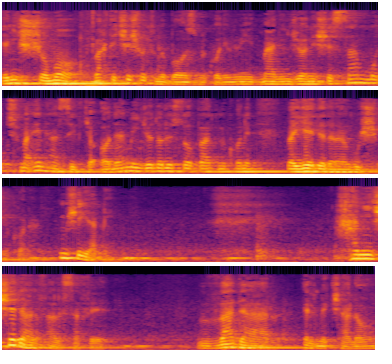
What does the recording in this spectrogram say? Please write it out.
یعنی شما وقتی چشمتون رو باز می‌کنید می‌بینید من اینجا نشستم مطمئن هستید که آدم اینجا داره صحبت می‌کنه و یه عده دارن گوش می‌کنن. میشه یقین. همیشه در فلسفه و در علم کلام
